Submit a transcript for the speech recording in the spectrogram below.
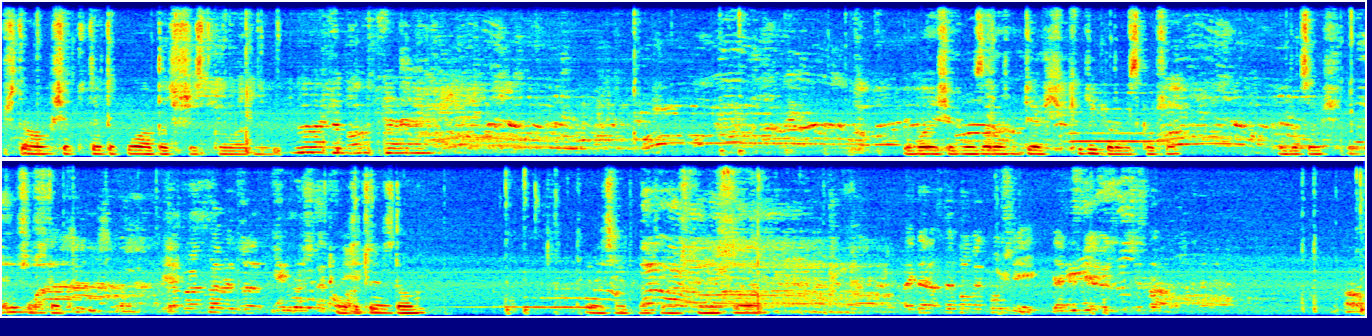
Przydałoby się tutaj to połatać wszystko ładnie. Ja boję się, bo zaraz mi jakiś creeper wyskoczy. Albo coś. Ja myślę, że tak. ja Gdzie tu jest dom? Tu jest jedna, tu teraz ten moment później, jak wiemy, co się stało. O,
